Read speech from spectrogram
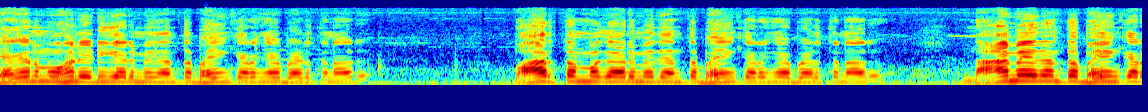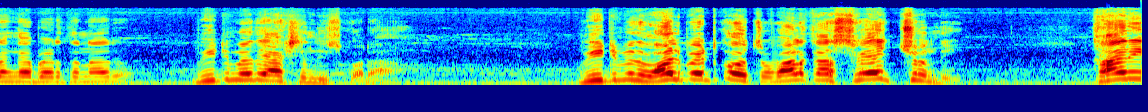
జగన్మోహన్ రెడ్డి గారి మీద ఎంత భయంకరంగా పెడుతున్నారు? భారతమ్మ గారి మీద ఎంత భయంకరంగా పెడుతున్నారు? నా మీద ఎంత భయంకరంగా పెడుతున్నారు? వీటి మీద యాక్షన్ తీసుకోరా? వీటి మీద వాళ్ళు పెట్టుకోవచ్చు. వాళ్ళకి ఆ స్వేచ్ఛ ఉంది. కానీ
